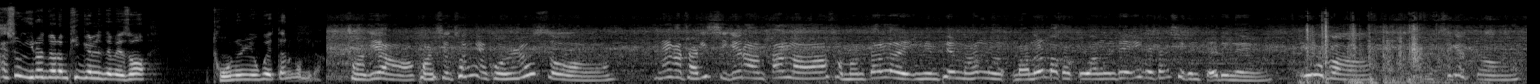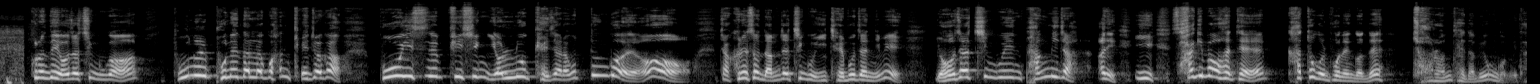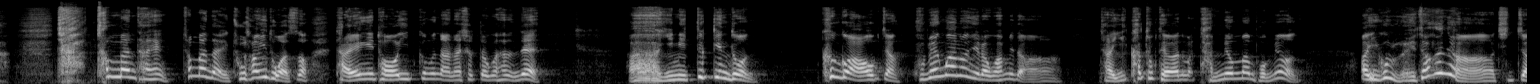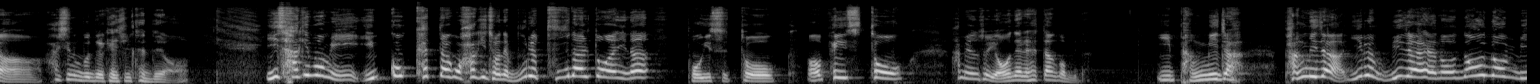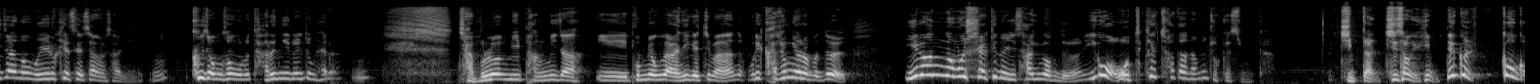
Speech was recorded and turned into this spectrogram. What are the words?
계속 이런저런 핑계를 대면서 돈을 요구했다는 겁니다. 자기야 관세청에 걸렸어 내가 자기 시계랑 달러 4만 달러에 이민표 만, 원- 만 얼마 갖고 왔는데 이걸 다시금 때리네 이거 봐 미치겠다 그런데 여자친구가 돈을 보내달라고 한 계좌가 보이스피싱 연루 계좌라고 뜬 거예요. 자, 그래서 남자친구 이 제보자님이 여자친구인 박미자, 아니, 이 사기범한테 카톡을 보낸 건데 저런 대답이 온 겁니다. 자, 천만 다행, 천만 다행, 조상이 도왔어. 다행히 더 입금은 안 하셨다고 하는데, 아, 이미 뜯긴 돈, 큰 거 아홉 장, 900만 원이라고 합니다. 자, 이 카톡 대화 단면만 보면, 아, 이걸 왜 당하냐, 진짜, 하시는 분들 계실 텐데요. 이 사기범이 입국했다고 하기 전에 무려 두 달 동안이나 보이스톡, 어, 페이스톡 하면서 연애를 했다는 겁니다. 이 박미자, 박미자, 이름 미자야, 너, 너, 너, 미자, 너 왜 이렇게 세상을 사니? 응? 그 정성으로 다른 일을 좀 해라. 응? 자, 물론 이 박미자, 이 본명도 아니겠지만, 우리 가족 여러분들, 이런 놈의 새끼들, 이 사기범들, 이거 어떻게 처단하면 좋겠습니까? 집단 지성의 힘 댓글 고고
